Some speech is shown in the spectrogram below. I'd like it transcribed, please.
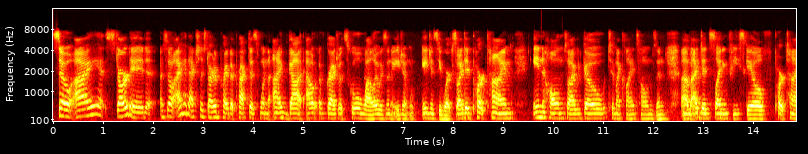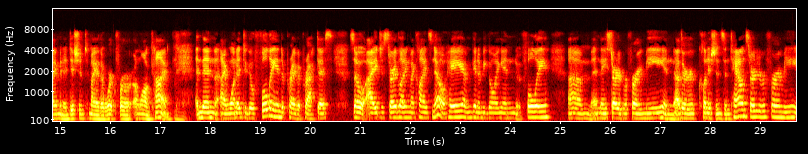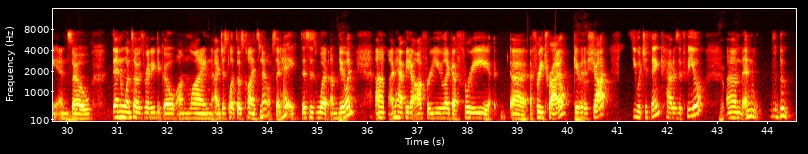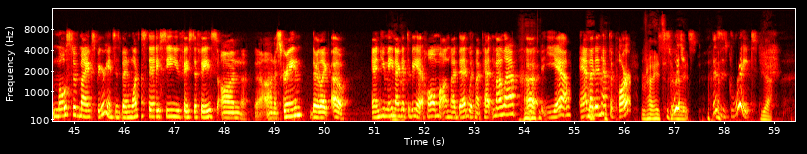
So I started, so I had actually started private practice when I got out of graduate school while I was in agent agency work. So I did part time in home. So I would go to my clients' homes and um, I did sliding fee scale part time in addition to my other work for a long time. Mm-hmm. And then I wanted to go fully into private practice. So I just started letting my clients know, hey, I'm going to be going in fully. Um, and they started referring me, and other clinicians in town started referring me and so then once I was ready to go online, I just let those clients know. Said, "Hey, this is what I'm doing. Um, I'm happy to offer you like a free uh, a free trial. Give yeah. it a shot. See what you think. How does it feel?" Yep. Um, and the most of my experience has been once they see you face to face on on a screen, they're like, "Oh." And you mean yeah. I get to be at home on my bed with my pet in my lap? Uh, yeah, and I didn't have to park. right. Sweet. Right. This is great. Yeah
